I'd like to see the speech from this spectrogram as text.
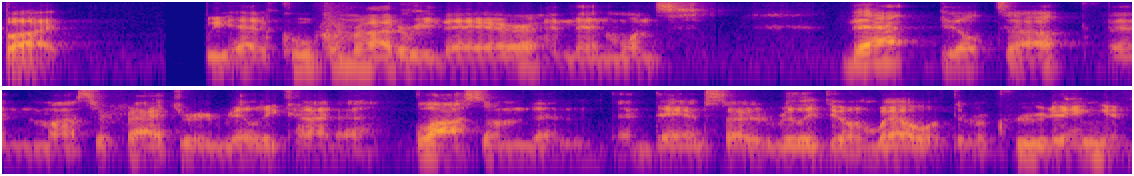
but we had a cool camaraderie there. And then once that built up, then the Monster Factory really kind of blossomed and, and Dan started really doing well with the recruiting and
